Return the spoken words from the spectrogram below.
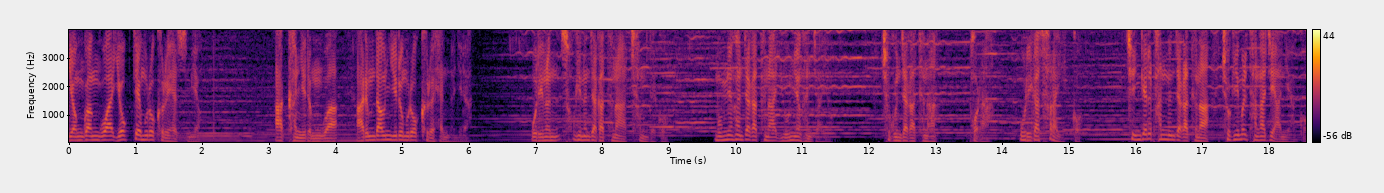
영광과 욕됨으로 그러했으며 악한 이름과 아름다운 이름으로 그러했느니라 우리는 속이는 자 같으나 참되고 문명한 자 같으나 유명한 자요 죽은 자 같으나 보라 우리가 살아 있고 징계를 받는 자 같으나 죽임을 당하지 아니하고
